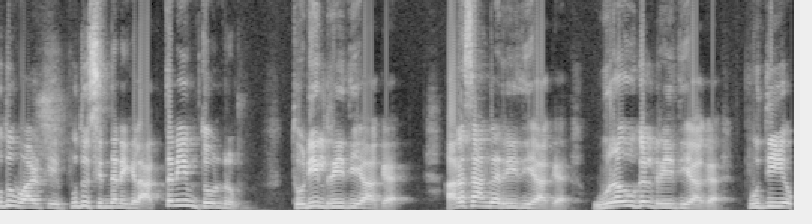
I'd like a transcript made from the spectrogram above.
புது வாழ்க்கை புது சிந்தனைகள் அத்தனையும் தோன்றும். தொழில் ரீதியாக அரசாங்க ரீதியாக உறவுகள் ரீதியாக புதிய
